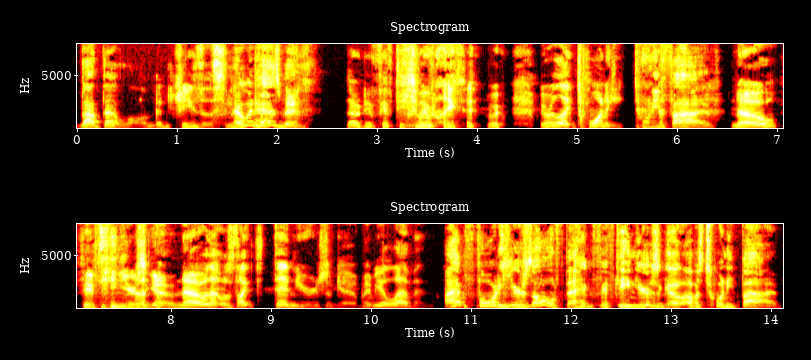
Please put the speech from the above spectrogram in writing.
not that long. Good Jesus, no, it has been no, dude, fifteen. We were like we were, like twenty. 25, No, 15 years ago. no, that was like ten years ago, maybe eleven. I'm 40 years old. Fag. 15 years ago, I was 25.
